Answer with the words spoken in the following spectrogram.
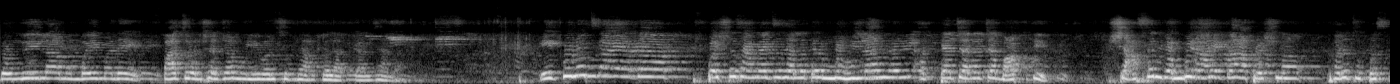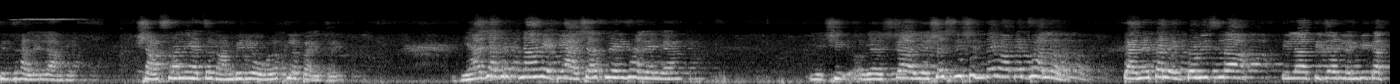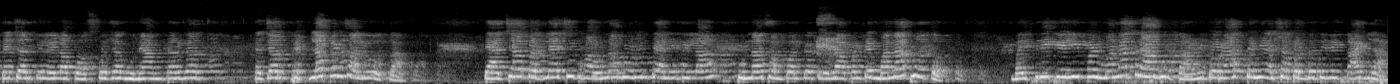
डोंगरीला मुंबईमध्ये पाच वर्षाच्या मुलीवर सुद्धा बलात्कार झाला. एकूणच काय आता स्पष्ट सांगायचं झालं तर महिलांवरील अत्याचाराच्या बाबतीत शासन गंभीर आहे का? हा प्रश्न खरंच उपस्थित झालेला आहे. शासनाने याचं गांभीर्य ओळखलं पाहिजे. ह्या ज्या घटना आहेत या अशाच नाही झालेल्या यशस्वी शिंदे बाबत झालं त्याने तर एकोणीसला तिला तिच्यावर लैंगिक अत्याचार केलेला पॉस्कोच्या गुन्ह्याअंतर्गत त्याच्यावर खटला पण चालू होता. त्याच्या बदल्याची भावना म्हणून त्याने तिला पुन्हा संपर्क केला. पण ते मनात होतं. मैत्री केली पण मनात राग होता आणि तो राग त्यांनी अशा पद्धतीने काढला.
